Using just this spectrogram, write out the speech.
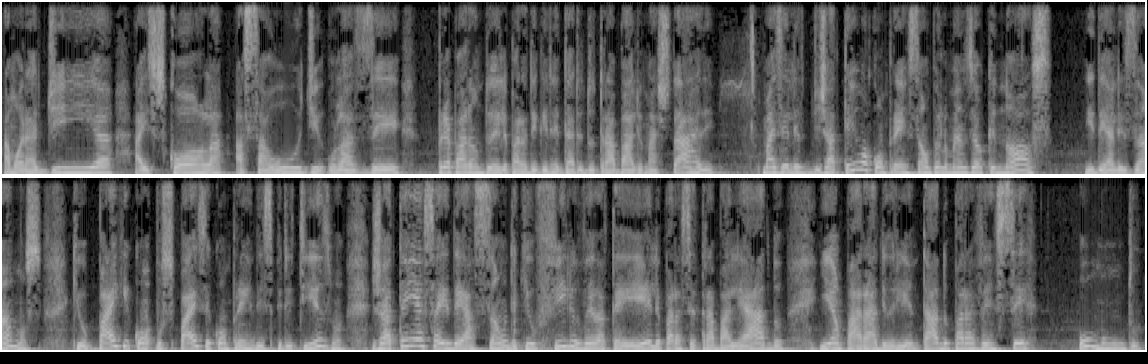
a moradia, a escola, a saúde, o lazer, preparando ele para a dignidade do trabalho mais tarde, mas ele já tem uma compreensão, pelo menos é o que nós idealizamos, que o pai que os pais que compreendem espiritismo já têm essa ideação de que o filho veio até ele para ser trabalhado e amparado e orientado para vencer o mundo.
